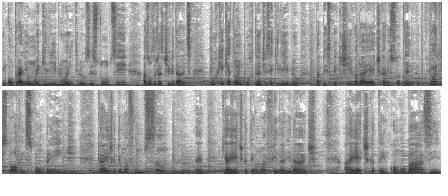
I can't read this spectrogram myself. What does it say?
encontrariam um equilíbrio entre os estudos e as outras atividades. Por que, que, é tão importante esse equilíbrio na perspectiva da ética aristotélica? Porque o Aristóteles compreende que a ética tem uma função, né? que a ética tem uma finalidade. A ética tem como base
